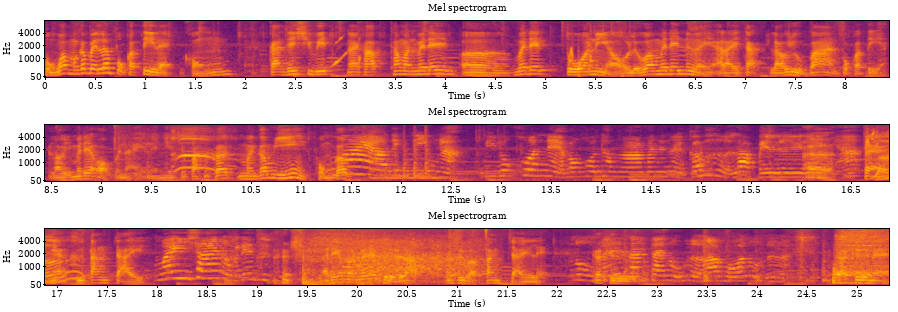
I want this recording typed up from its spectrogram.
ผมว่ามันก็เป็นเรื่องปกติแหละของการใช้ชีวิตนะครับ ถ้ามันไม่ได้เออไม่ได้ตัวเหนียวหรือว่าไม่ได้เหนื่อยอะไรจากเราอยู่บ้านปกติเรายังไม่ได้ออกไปไหนอะไรอย่างงี้ใช่ปะก็มันก็มีผมก็ ไม่เอาจริงๆอะมี ทุกคนเนี่ยบางคนทำงานมาเหนื่อยๆก็เผลอหลับไปเลยอะไรเอออย่างเงี้ย แต่อันเนี้ยคือตั้งใจ ไม่ใช่หนูไม่ได้ถึงอันนี้มันไม่ได้เผลอหลับก็คือแบบตั้งใจแหละ หนูก็ไม่คือ ได้ตั้งใจหนูเผลอหลับเพราะว่าหนูเหนื่อย ก็คือเนี่ย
